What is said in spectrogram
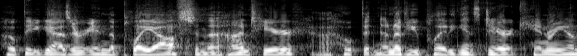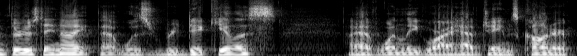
Hope that you guys are in the playoffs and the hunt here. I hope that none of you played against Derrick Henry on Thursday night. That was ridiculous. I have one league where I have James Conner,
